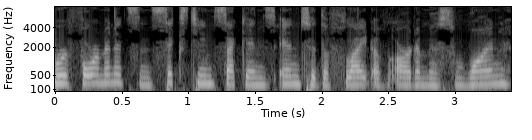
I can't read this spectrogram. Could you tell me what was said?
We're 4 minutes and 16 seconds into the flight of Artemis 1.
